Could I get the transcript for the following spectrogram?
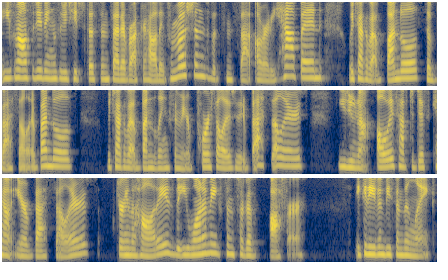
You can also do things we teach this inside of Rock Your Holiday Promotions, but since that already happened, we talk about bundles, so bestseller bundles. We talk about bundling some of your poor sellers with your best sellers. You do not always have to discount your best sellers during the holidays, but you want to make some sort of offer. It could even be something like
